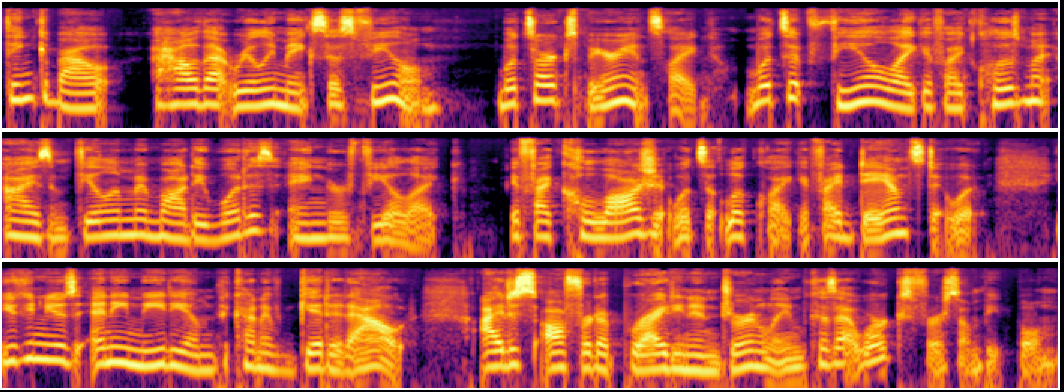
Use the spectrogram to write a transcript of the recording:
think about how that really makes us feel. What's our experience like? What's it feel like if I close my eyes and feel in my body? What does anger feel like? If I collage it, what's it look like? If I danced it, what you can use any medium to kind of get it out. I just offered up writing and journaling because that works for some people.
